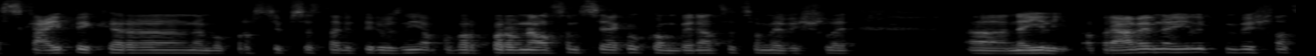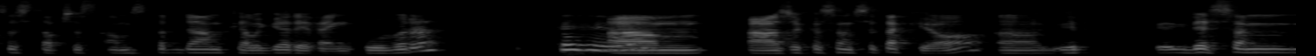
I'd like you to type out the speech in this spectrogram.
Skypicker nebo prostě přes tady ty různý a porovnal jsem si jako kombinace, co mi vyšly nejlíp. A právě nejlíp mi vyšla cesta přes Amsterdam, Calgary, Vancouver. Mm-hmm. Um, a řekl jsem si tak jo, kde jsem,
